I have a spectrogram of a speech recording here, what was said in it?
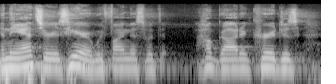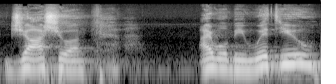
And the answer is here. We find this with how God encourages Joshua. I will be with you.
